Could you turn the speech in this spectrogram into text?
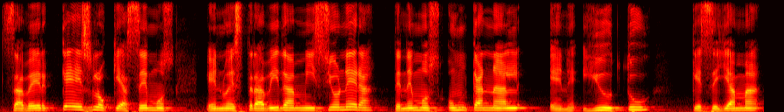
saber qué es lo que hacemos en nuestra vida misionera, tenemos un canal en YouTube que se llama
